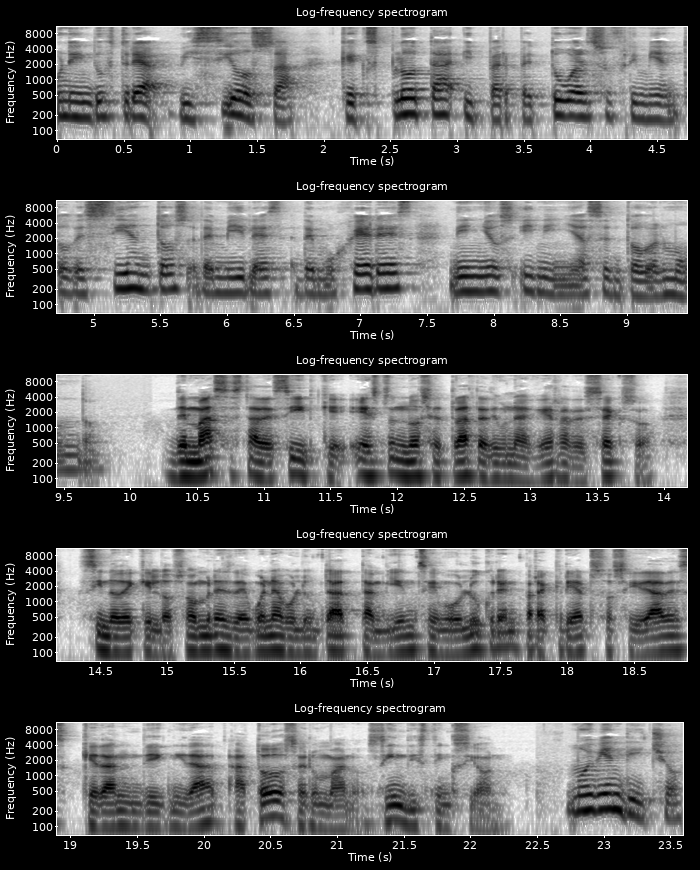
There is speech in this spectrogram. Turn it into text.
una industria viciosa que explota y perpetúa el sufrimiento de cientos de miles de mujeres, niños y niñas en todo el mundo. De más está decir que esto no se trata de una guerra de sexo, sino de que los hombres de buena voluntad también se involucren para crear sociedades que dan dignidad a todo ser humano, sin distinción. Muy bien dicho.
